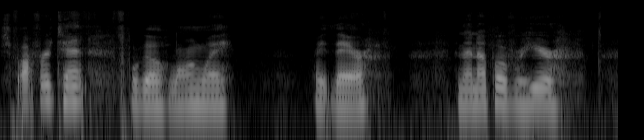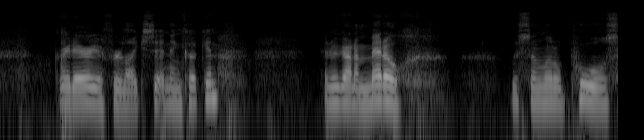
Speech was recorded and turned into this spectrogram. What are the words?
spot for a tent. We'll go long way right there. And then up over here, great area for like sitting and cooking. And we got a meadow with some little pools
